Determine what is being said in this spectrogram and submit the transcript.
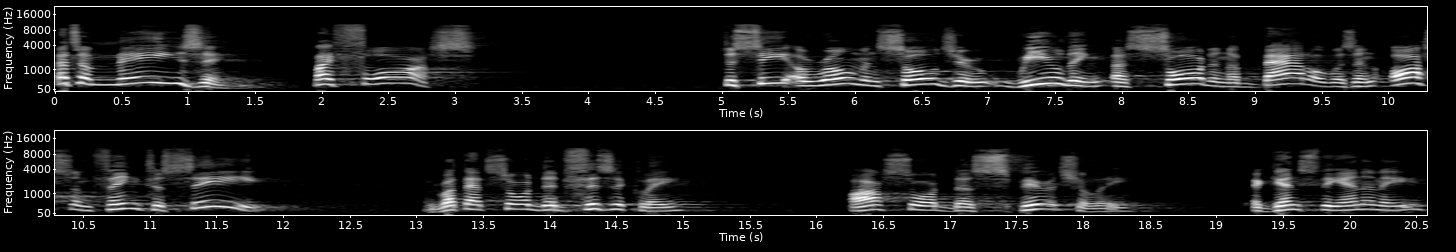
That's amazing. By force. To see a Roman soldier wielding a sword in a battle was an awesome thing to see. And what that sword did physically, our sword does spiritually against the enemy,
